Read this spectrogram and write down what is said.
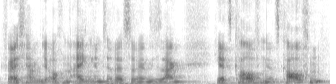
vielleicht haben die auch ein Eigeninteresse, wenn sie sagen, jetzt kaufen, jetzt kaufen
